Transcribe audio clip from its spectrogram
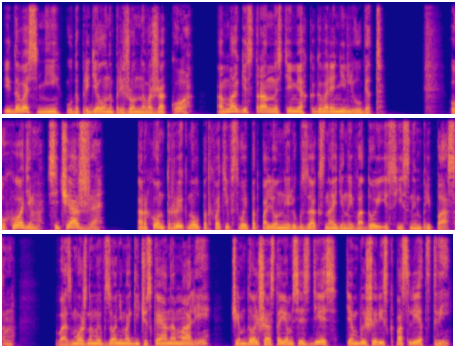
и до восьми у до предела напряженного Жако. А маги странностей, мягко говоря, не любят. «Уходим! Сейчас же!» Архонт рыкнул, подхватив свой подпаленный рюкзак с найденной водой и съестным припасом. «Возможно, мы в зоне магической аномалии. Чем дольше остаемся здесь, тем выше риск последствий».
